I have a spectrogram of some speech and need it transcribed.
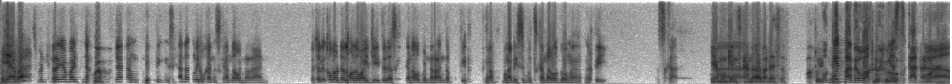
Punya apa? Sebenarnya banyak Gua- yang dating skandal bukan skandal beneran. Kecuali kalau dalam oleh YG itu udah skandal beneran, tapi kenapa nggak disebut skandal gue nggak ngerti. Ska- Ya mungkin Ah. skandal pada waktu itu. Mungkin pada waktunya Dulu. skandal.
